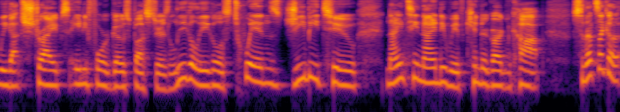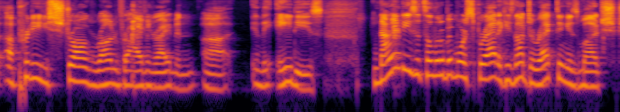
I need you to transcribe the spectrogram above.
we got Stripes, '84 Ghostbusters, Legal Eagles, Twins, GB2, 1990 we have Kindergarten Cop. So that's like a, a pretty strong run for Ivan Reitman uh, in the '80s. '90s, it's a little bit more sporadic. He's not directing as much.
